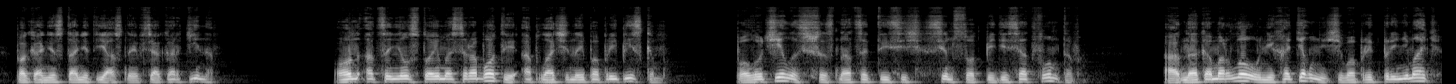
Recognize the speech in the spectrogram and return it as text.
— «пока не станет ясной вся картина». Он оценил стоимость работы, оплаченной по припискам. Получилось 16 750 фунтов. Однако Марлоу не хотел ничего предпринимать,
